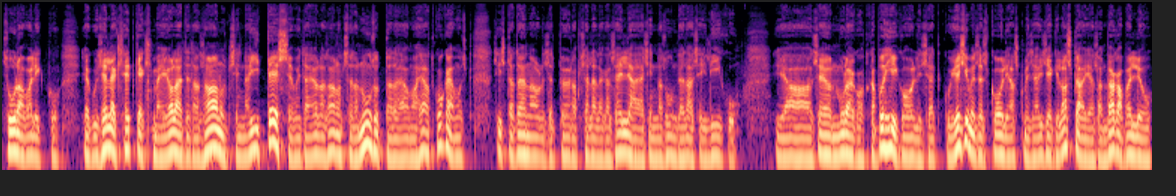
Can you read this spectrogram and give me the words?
suunavaliku, ja kui selleks hetkeks me ei ole teda saanud sinna IT-sse või ta ei ole saanud seda nuusutada ja oma head kogemust, siis ta tõenäoliselt pöörab sellele ka selja ja sinna suunda edasi ei liigu. ja see on murekoht ka põhikoolis, et kui esimeses kooliastmes ja isegi lasteaias on väga palju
